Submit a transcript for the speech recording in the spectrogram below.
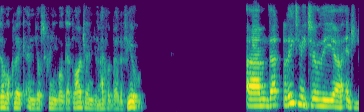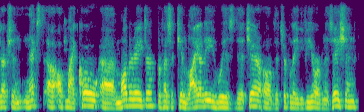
double click and your screen will get larger and you'll have a better view. Um, that leads me to the uh, introduction next uh, of my co-moderator, uh, Professor Kim Lyerly, who is the chair of the AAADV organization,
